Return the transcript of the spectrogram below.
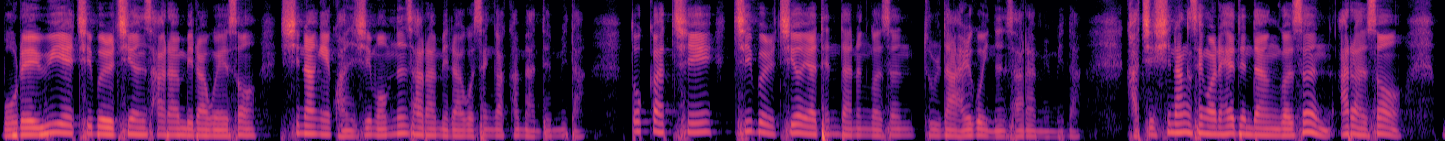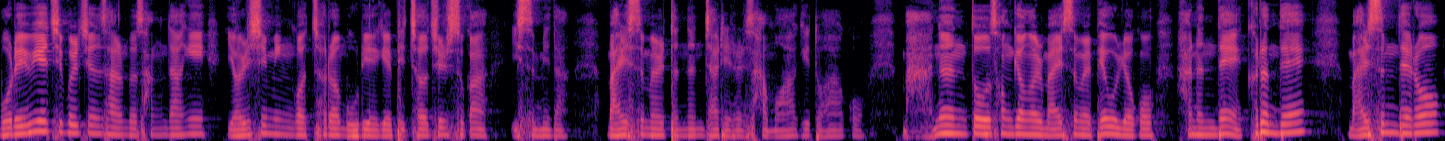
모래 위에 집을 지은 사람이라고 해서 신앙에 관심 없는 사람이라고 생각하면 안 됩니다. 똑같이 집을 지어야 된다는 것은 둘 다 알고 있는 사람입니다. 같이 신앙생활을 해야 된다는 것은 알아서 모래 위에 집을 지은 사람도 상당히 열심인 것처럼 우리에게 비춰질 수가 있습니다. 말씀을 듣는 자리를 사모하기도 하고 많은 또 성경을 말씀을 배우려고 하는데 그런데 말씀대로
